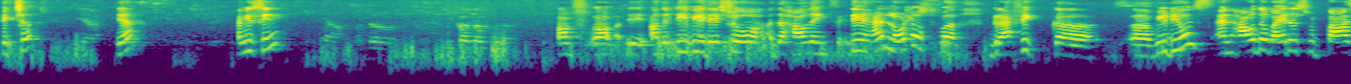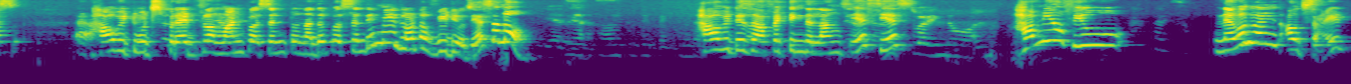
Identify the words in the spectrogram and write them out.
picture. Yeah. Yeah? Have you seen? Yeah. The, because of the. of uh, eh, on the TV they show the how the inf- they had a lot of uh, graphic uh, uh, videos and how the virus would pass, uh, how it would spread from one person to another person. They made a lot of videos. Yes or no? Yes. How it is affecting the lungs? Yes, yes. How many of you never went outside?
